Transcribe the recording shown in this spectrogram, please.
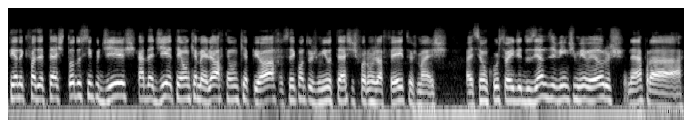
tendo que fazer teste todos os cinco dias. Cada dia tem um que é melhor, tem um que é pior. Não sei quantos mil testes foram já feitos, mas vai ser um custo aí de 220 mil euros, né, para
